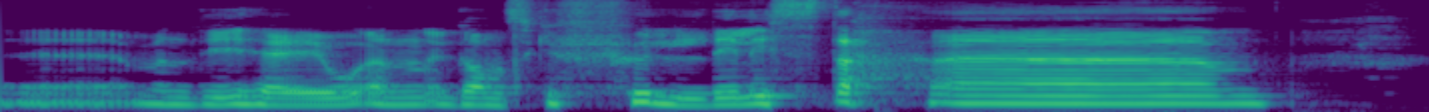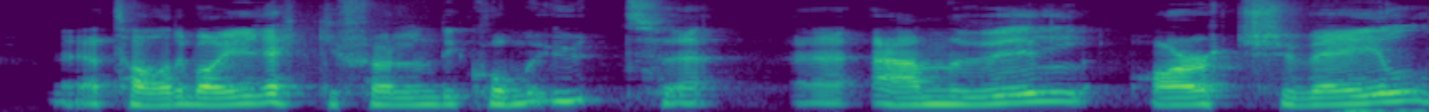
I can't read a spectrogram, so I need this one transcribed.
eh, men de har jo en ganske fyldig liste. Ehm, jeg tar de bare i rekkefølgen de kommer ut. Eh, Anvil, Archvale,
